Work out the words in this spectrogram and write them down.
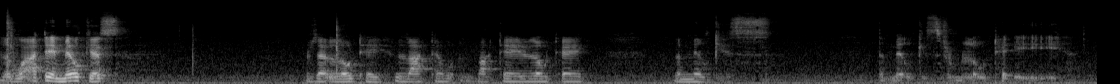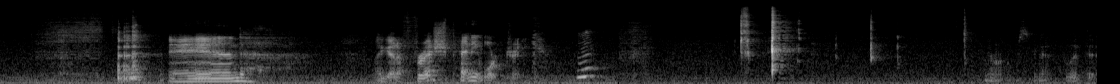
the Latte Milkis. Is that Lotte? Latte, Latte, Lotte. The Milkis. The Milkis from Lotte. And I got a fresh Pennywort drink. No, I'm just gonna lift it.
